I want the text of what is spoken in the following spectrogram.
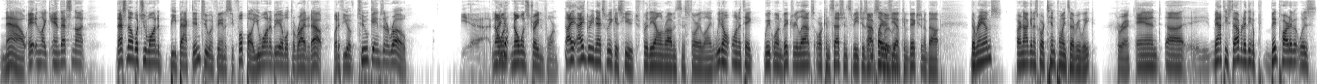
now, and, and like, and that's not That's not what you want to be backed into in fantasy football. You want to be able to ride it out. But if you have two games in a row, yeah, no I one, no one's trading for him. I, I agree. Next week is huge for the Allen Robinson storyline. We don't want to take week one victory laps or concession speeches on players you have conviction about. The Rams are not going to score 10 points every week. Correct. And uh, Matthew Stafford, I think a big part of it was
